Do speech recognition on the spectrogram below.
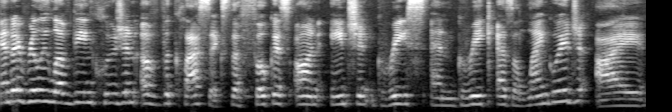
And I really loved the inclusion of the classics, the focus on ancient Greece and Greek as a language. I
